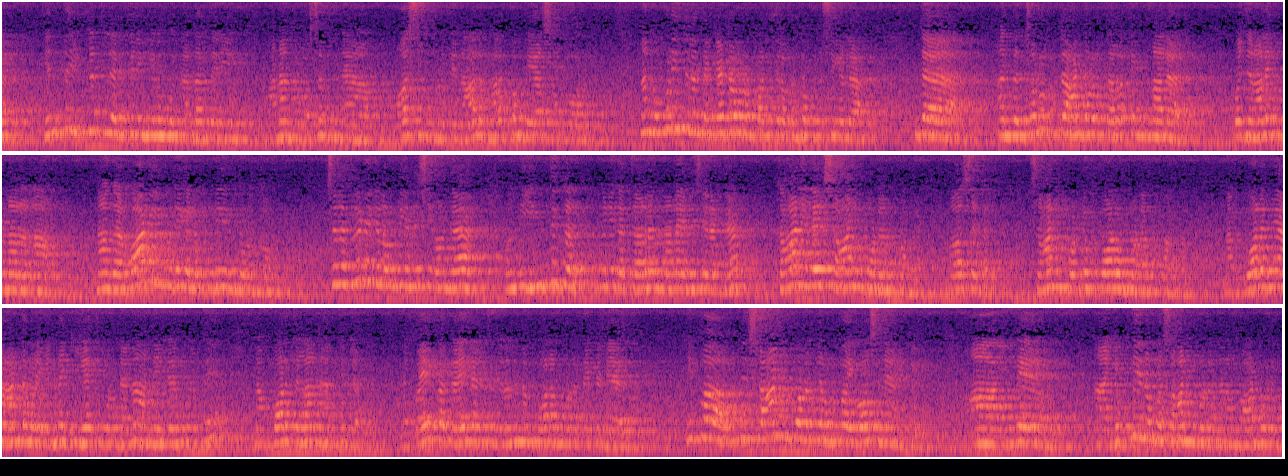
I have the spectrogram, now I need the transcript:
எந்த இக்கத்தில் இருக்கிறீங்கன்னு உங்களுக்கு நல்லா தெரியும். ஆனா அந்த வசந்த வாசிக்கும் பொழுது நாலு மறக்க முடியாத சம்பவம். நாங்கள் ஊழியத்தில் அந்த கேட்டவரம் படத்துல வந்த புருஷங்கள இந்த அந்த சொல்லப்பட்ட ஆண்டவர் தரத்துக்கு முன்னால கொஞ்ச நாளைக்கு முன்னாலலாம் நாங்க வாடகை வீடுகளை குடியிருந்து வந்தோம். சில வீடுகளை வந்து என்ன செய்வாங்க? வந்து இந்துக்கள் வீடுகள் தரதுனால என்ன செய்யறாங்க காலையில சாணி போடணும்பாங்க வாசல்ல சாணி போட்டு கோலம் போடணும்பாங்க நான் கோலமே ஆண்டவரை என்னைக்கு ஏற்றுக்கொண்டேன்னா அன்னையிலேருந்து வந்து நான் கோலத்தெல்லாம் நிறுத்திட்டேன். இந்த பைப்பை கையில் எடுத்துக்கிறது நான் கோலம் போடுறதே கிடையாது. இப்போ வந்து சாணி போடுறது ரொம்ப யோசனை எனக்கு. இதே எப்படி நம்ம சாணி போடுறது? நம்ம ஆண்டோட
